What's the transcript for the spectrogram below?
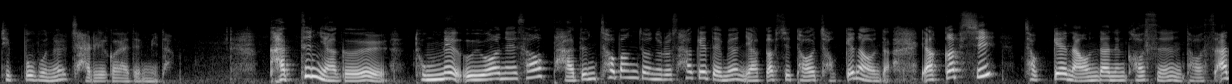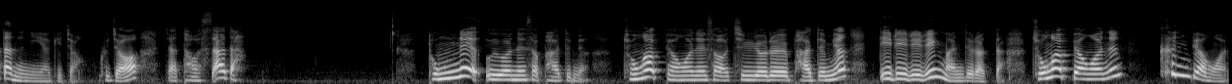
뒷부분을 잘 읽어야 됩니다. 같은 약을 동네 의원에서 받은 처방전으로 사게 되면 약값이 더 적게 나온다. 약값이 적게 나온다는 것은 더 싸다는 이야기죠. 그죠? 자, 더 싸다. 동네 의원에서 받으면 종합병원에서 진료를 받으면 띠리리링 만들었다. 종합병원은 큰 병원,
